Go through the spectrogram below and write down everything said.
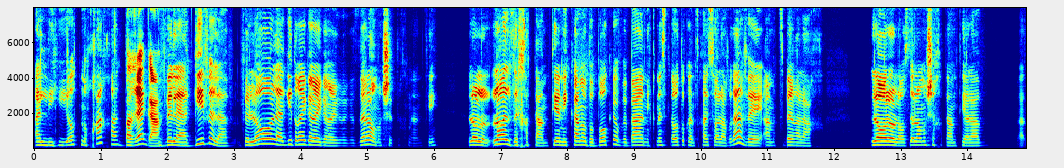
על להיות נוכחת. ברגע. ולהגיב אליו, ולא להגיד רגע, רגע, רגע, רגע, זה לא מה שתכננתי. לא, לא, לא על זה חתמתי, אני קמה בבוקר ובאה, נכנסת לאוטו, כי אני צריכה לנסוע לעבודה, והמצבר הלך. לא, לא, לא, זה לא מה שחתמתי עליו. ואז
